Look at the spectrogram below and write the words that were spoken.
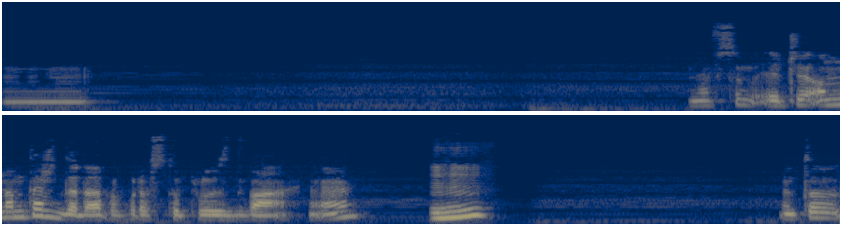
Mm. No w sumie, czy on nam też doda po prostu plus dwa, nie? Mhm. No to,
